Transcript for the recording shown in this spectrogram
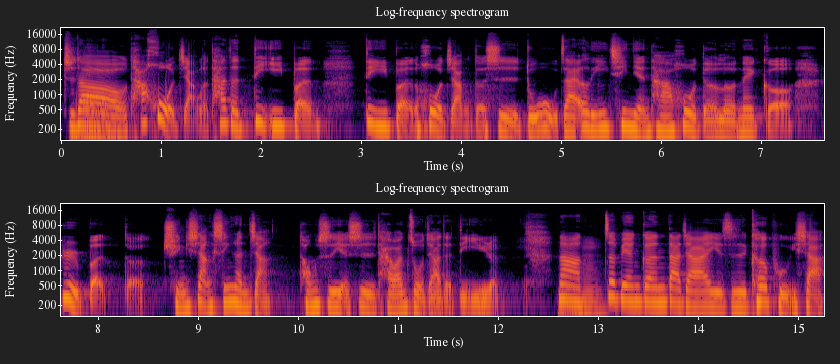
直到他获奖了。他的第一本第一本获奖的是《独舞》，在二零一七年，他获得了那个日本的群像新人奖，同时也是台湾作家的第一人。那这边跟大家也是科普一下，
